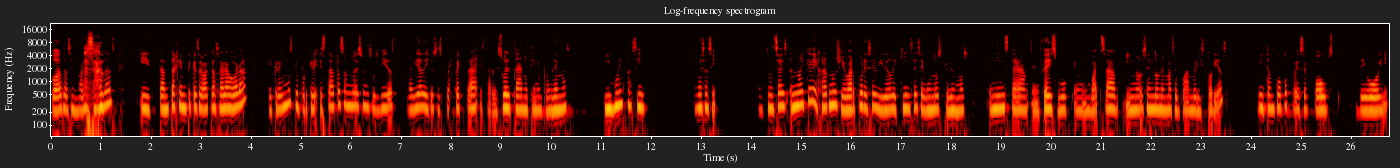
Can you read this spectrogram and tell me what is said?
todas las embarazadas y tanta gente que se va a casar ahora, creemos que porque está pasando eso en sus vidas, la vida de ellos es perfecta, está resuelta, no tienen problemas. Y no es así. No es así. Entonces, no hay que dejarnos llevar por ese video de 15 segundos que vemos en Instagram, en Facebook, en WhatsApp y no sé en dónde más se puedan ver historias, ni tampoco por ese post de hoy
